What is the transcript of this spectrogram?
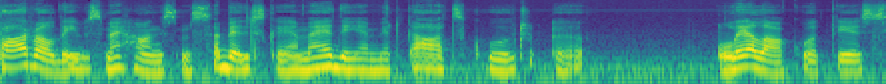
pārvaldības mehānisms sabiedriskajiem mēdījiem ir tāds, kur uh, lielākoties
